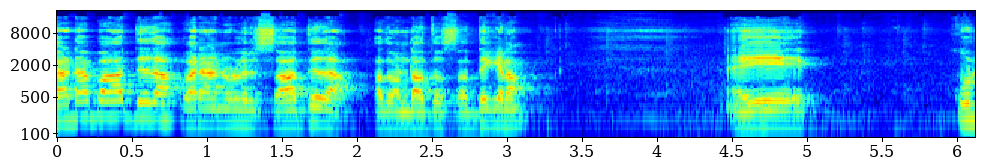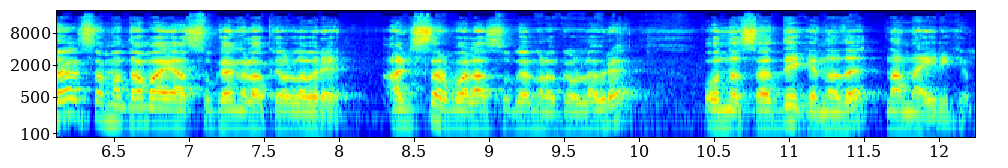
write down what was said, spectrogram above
കടബാധ്യത വരാനുള്ളൊരു സാധ്യത അതുകൊണ്ട് അത് ശ്രദ്ധിക്കണം. ഈ കുടൽ സംബന്ധമായ അസുഖങ്ങളൊക്കെ ഉള്ളവർ അൾസർ പോലെ അസുഖങ്ങളൊക്കെ ഉള്ളവർ ഒന്ന് ശ്രദ്ധിക്കുന്നത് നന്നായിരിക്കും.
